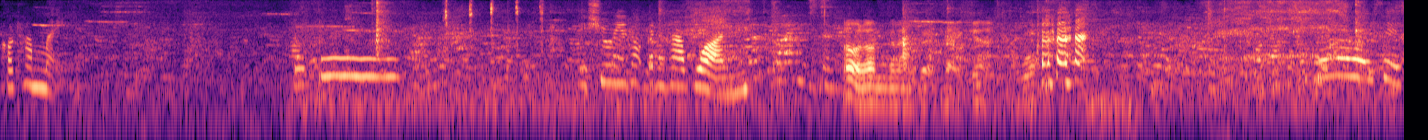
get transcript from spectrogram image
เขาทำใหม่ You sure you're not gonna have one? Oh, well, I'm going to have a bit of that again. What? Oh, what is this?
